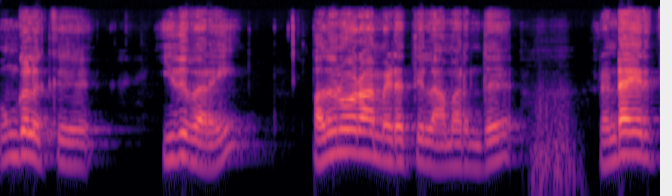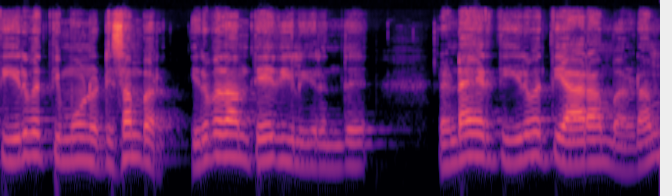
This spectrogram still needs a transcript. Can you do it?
உங்களுக்கு இதுவரை பதினோராம் இடத்தில் அமர்ந்து ரெண்டாயிரத்தி இருபத்தி மூணு டிசம்பர் இருபதாம் தேதியில் இருந்து ரெண்டாயிரத்தி இருபத்தி ஆறாம் வருடம்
